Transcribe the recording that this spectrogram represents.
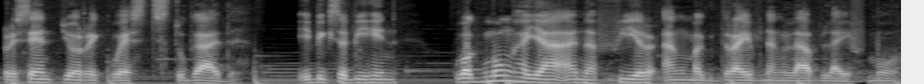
present your requests to God. Ibig sabihin, huwag mong hayaan na fear ang mag-drive ng love life mo.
